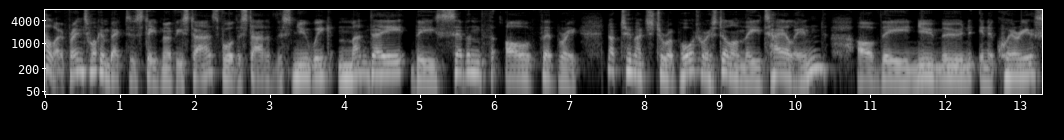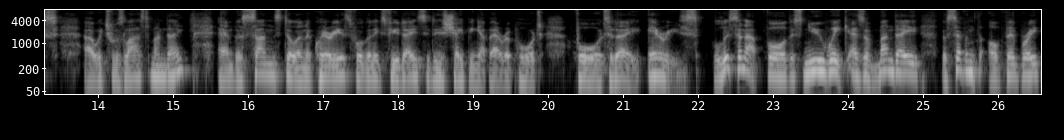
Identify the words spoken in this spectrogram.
Hello, friends. Welcome back to Steve Murphy Stars for the start of this new week, Monday, the 7th of February. Not too much to report. We're still on the tail end of the new moon in Aquarius, uh, which was last Monday, and the sun still in Aquarius for the next few days. It is shaping up our report for today. Aries. Listen up for this new week. As of Monday, the 7th of February,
